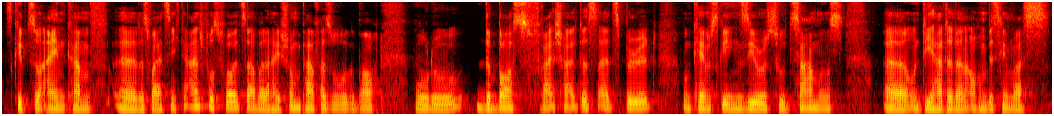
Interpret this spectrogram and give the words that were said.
es gibt so einen Kampf, äh, das war jetzt nicht der anspruchsvollste, aber da habe ich schon ein paar Versuche gebraucht, wo du The Boss freischaltest als Spirit und kämpfst gegen Zero Suit Samus. Äh, und die hatte dann auch ein bisschen was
